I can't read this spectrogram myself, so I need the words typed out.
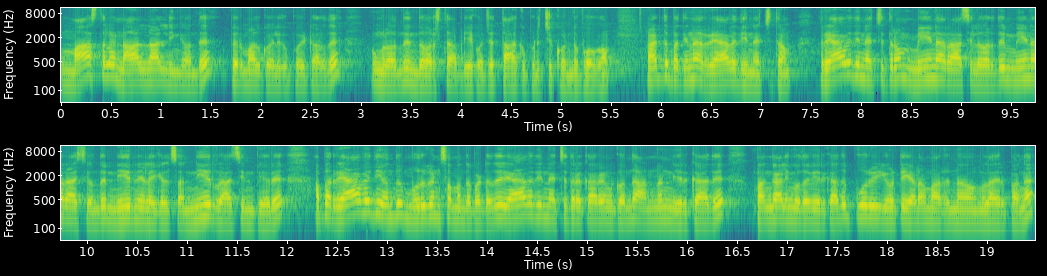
மாதத்தில் நாலு நாள் நீங்கள் வந்து பெருமாள் கோயிலுக்கு போயிட்டு வர்றது உங்களை வந்து இந்த வருஷத்தை அப்படியே கொஞ்சம் தாக்கு பிடிச்சி கொண்டு போகும். அடுத்து பார்த்திங்கன்னா ரேவதி நட்சத்திரம். ரேவதி நட்சத்திரம் மீன ராசியில் வருது. மீன ராசி வந்து நீர்நிலைகள் ச- நீர் ராசின்னு பேர். அப்போ ரேவதி வந்து முருகன் சம்மந்தப்பட்டது ரேவதி நட்சத்திரக்காரங்களுக்கு வந்து அண்ணன் இருக்காது பங்காளிங்க உதவி இருக்காது பூர்வீகம் விட்டு இடம் இருப்பாங்க.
